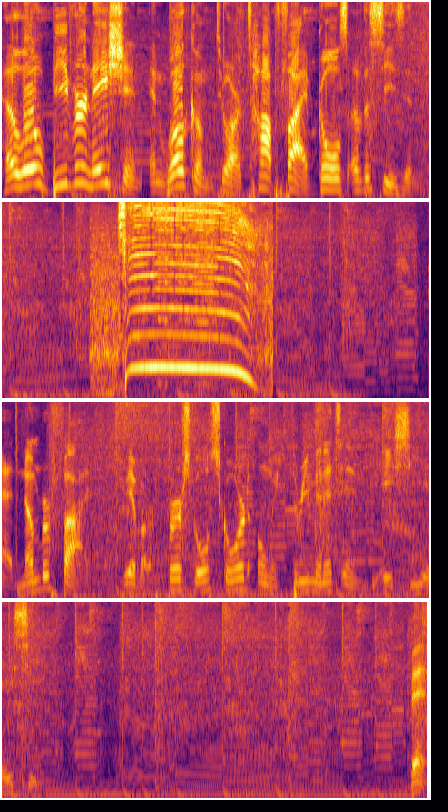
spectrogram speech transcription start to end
Hello, Beaver Nation, and welcome to our top five goals of the season. At number five, we have our first goal scored only three minutes in the HCAC. Ben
